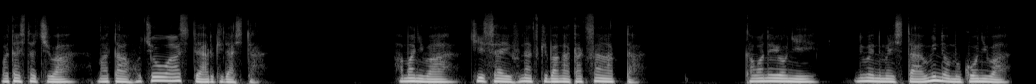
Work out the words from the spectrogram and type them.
私たちはまた歩調を合わせて歩き出した。浜には小さい船着き場がたくさんあった。川のようにぬめぬめした海の向こうには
